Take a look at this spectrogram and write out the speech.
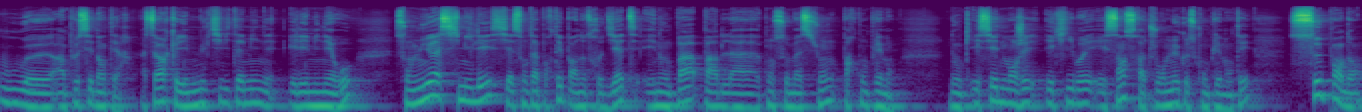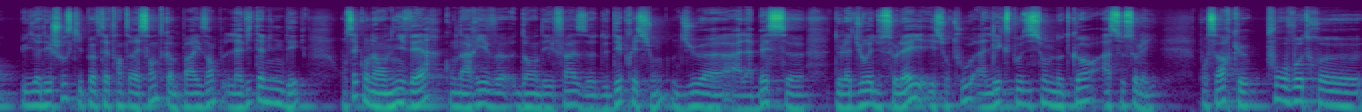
ou euh, un peu sédentaire. À savoir que les multivitamines et les minéraux sont mieux assimilés si elles sont apportées par notre diète et non pas par la consommation par complément. Donc essayer de manger équilibré et sain sera toujours mieux que se complémenter. Cependant, il y a des choses qui peuvent être intéressantes, comme par exemple la vitamine D. On sait qu'on est en hiver, qu'on arrive dans des phases de dépression dues à la baisse de la durée du soleil et surtout à l'exposition de notre corps à ce soleil. Pour savoir que pour votre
